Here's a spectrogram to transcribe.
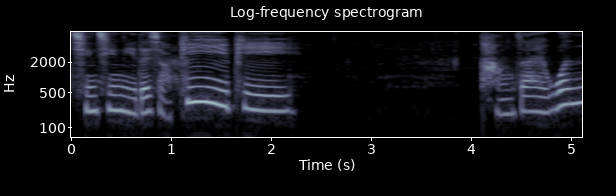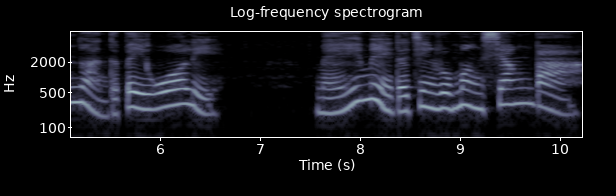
亲亲你的小屁屁，躺在温暖的被窝里，美美的进入梦乡吧。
